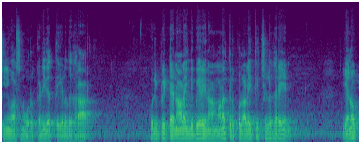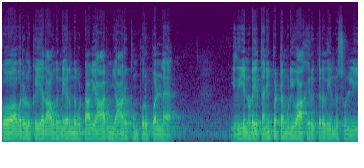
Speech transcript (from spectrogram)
சீனிவாசன் ஒரு கடிதத்தை எழுதுகிறார். குறிப்பிட்ட நாலைந்து பேரை நான் மனத்திற்குள் அழைத்துச் செல்கிறேன் எனக்கோ அவர்களுக்கு ஏதாவது நேர்ந்து விட்டால் யாரும் யாருக்கும் பொறுப்பல்ல. இது என்னுடைய தனிப்பட்ட முடிவாக இருக்கிறது என்று சொல்லி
